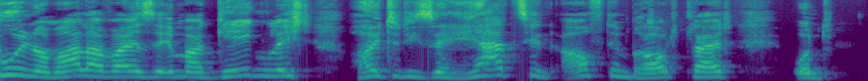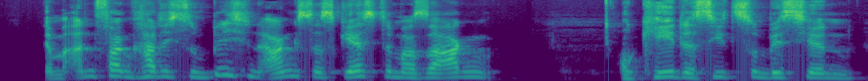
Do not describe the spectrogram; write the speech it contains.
cool, normalerweise immer Gegenlicht, heute diese Herzchen auf dem Brautkleid. Und am Anfang hatte ich so ein bisschen Angst, dass Gäste mal sagen, okay, das sieht so ein bisschen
